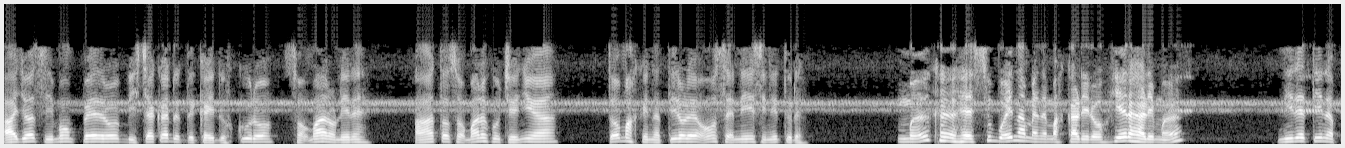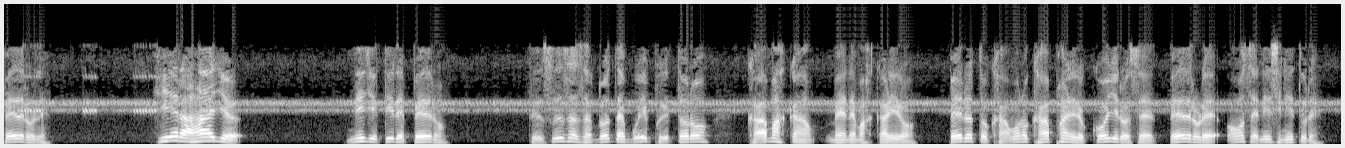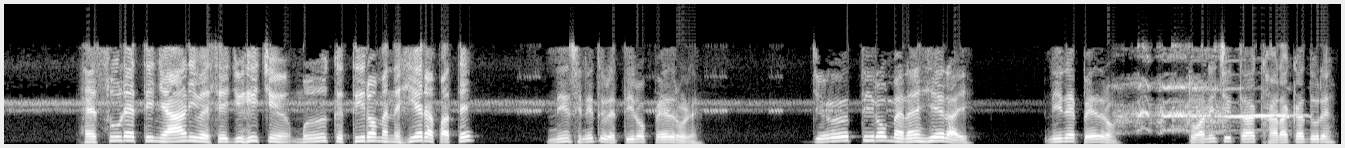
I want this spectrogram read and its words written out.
Ayo a Simón Pedro bichaca de tecaiduscuro somaro nire. Ato somaro kuchinya tomas que natirole once ni siniture. Mă, Hesu buena mene mascariro, hieras alimă? Mơ. Nire tina Pedro le. Hiera hayo. Ni tire Pedro. Tusu sacerdote bui putoro ka maska mene mascariro. Pero to kamono kapaniro koyiro ser Pedro le once ni siniture. Jesús le tiñani vese yuhichi mu que tiro menejiera pate. Ni siniture tiro Pedro le. Yo tiro mene hierai. Nine Pedro. Tuanichita karakadure.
